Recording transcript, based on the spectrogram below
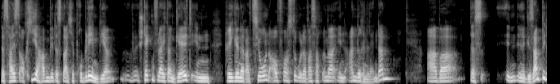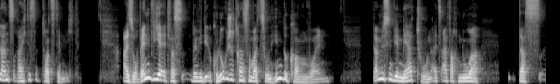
Das heißt, auch hier haben wir das gleiche Problem. Wir stecken vielleicht dann Geld in Regeneration, Aufforstung oder was auch immer in anderen Ländern, aber das in, in der Gesamtbilanz reicht es trotzdem nicht. Also, wenn wir etwas, wenn wir die ökologische Transformation hinbekommen wollen, dann müssen wir mehr tun, als einfach nur das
